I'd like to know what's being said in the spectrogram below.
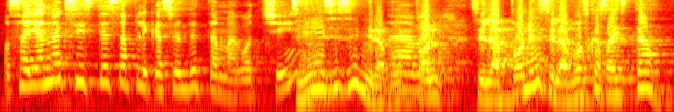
O sea, ya no existe esa aplicación de Tamagotchi. Sí, sí, sí, mira, A pon- ver. si la pones, si la buscas, ahí está.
